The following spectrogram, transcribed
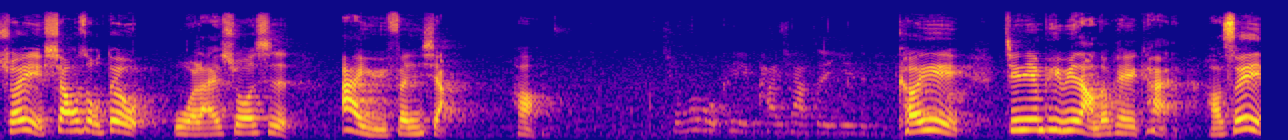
所以销售对我来说是爱与分享。好，请问我可以拍下这一页的？可以，今天 PPT 档都可以看。好，所以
